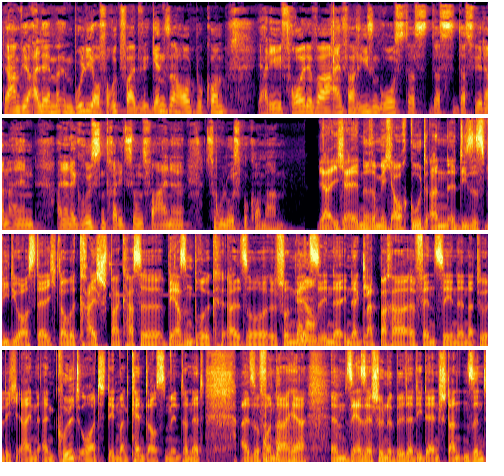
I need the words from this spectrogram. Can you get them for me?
Da haben wir alle im, im Bulli auf der Rückfahrt Gänsehaut bekommen. Ja, die Freude war einfach riesengroß, dass, dass, dass wir dann einen, einen der größten Traditionsvereine zugelost bekommen haben. Ja, ich erinnere mich auch gut an äh, dieses Video aus der, ich glaube, Kreissparkasse Bersenbrück. Also äh, schon genau. jetzt in der, in der Gladbacher äh, Fanszene natürlich ein, ein Kultort, den man kennt aus dem Internet. Also von daher ähm, sehr, sehr schöne Bilder, die da entstanden sind.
